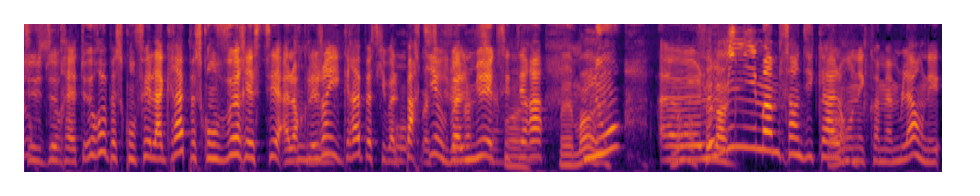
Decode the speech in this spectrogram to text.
tu devrais être heureux parce qu'on fait la grève, parce qu'on veut rester, alors que les Mhm. gens ils grèvent parce qu'ils veulent Oh, partir, ils veulent mieux, etc. Ouais. Mais moi, Nous, euh, le la- minimum syndical, Ouais. on est quand même là, on est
